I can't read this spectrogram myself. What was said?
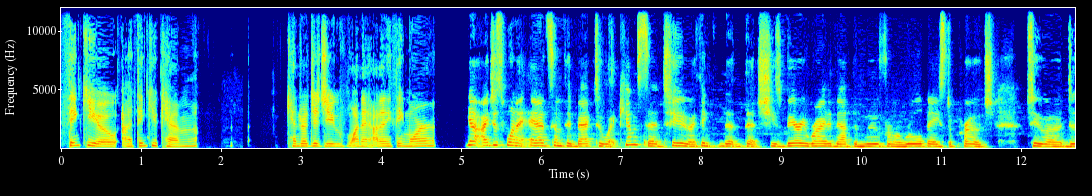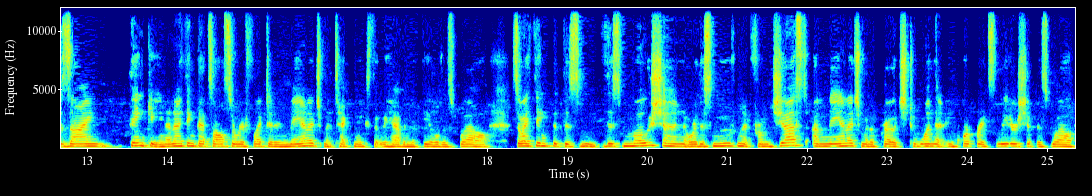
Thank you. Uh, thank you, Kim. Kendra, did you want to add anything more? Yeah, I just want to add something back to what Kim said too. I think that, that she's very right about the move from a rule-based approach to a design thinking. And I think that's also reflected in management techniques that we have in the field as well. So I think that this, this motion or this movement from just a management approach to one that incorporates leadership as well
